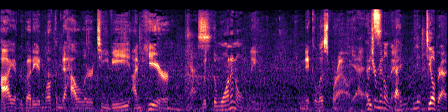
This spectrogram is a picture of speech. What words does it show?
Hi, everybody, and welcome to Howler TV. I'm here Yes. with the one and only Nicholas Brown. Yeah, What's your middle name? uh, Teal Brown.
